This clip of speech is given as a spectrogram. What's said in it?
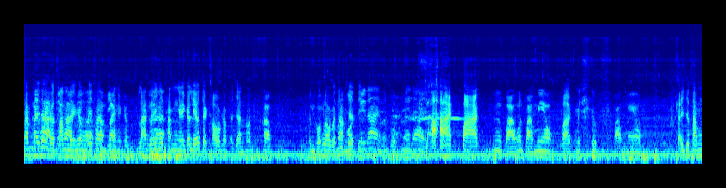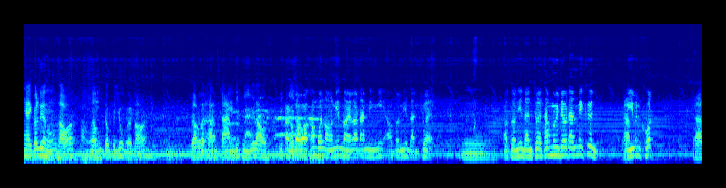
ทำไม่ได้ไม่พลาดก็ทำเลยครับไม่ไม่พพลาลาดดพิงนะครับร้านไหนนะฮะจะทำไงก็แล้วแต่เขาครับอาจารย์อ้อน ครับ มันของเราก็มันทำอแบดบนี้ไม่ได้ มันอดไม่ได้ปากปากเออปากมันปากแมว ปากไม่ ปากแมว ใครจะทำไงก็เรื่องของเขาครับ เราไม่ต้องไปยุ่งกับเขาเราก็ทำตามวิธีเราวิถ้าธีเขาบอเรากว่าข้างบนออกนิดหน่อยเราดันอย่างนี้ เอาตัวนี้ดันช่วย อืม เอาตัวนี้ดันช่วย ถ้ามือเดียวดันไม่ขึ้นครับ หวีมันคดครับ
